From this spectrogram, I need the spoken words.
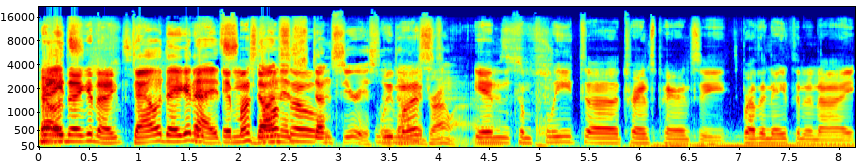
Nights. Talladega Nights. Talladega Nights. It, it must done also is done seriously. We done must, drama. I mean, in it's- complete uh, transparency, brother Nathan and I,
